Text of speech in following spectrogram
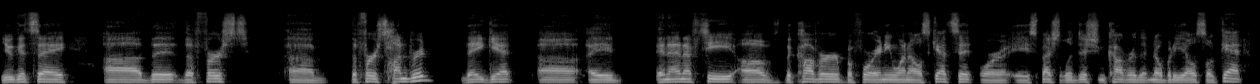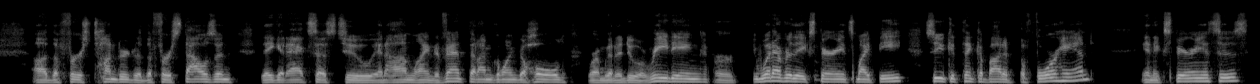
You could say, uh, the the first um, the first hundred, they get uh, a an NFT of the cover before anyone else gets it, or a special edition cover that nobody else will get. Uh, the first hundred or the first thousand, they get access to an online event that I'm going to hold, where I'm going to do a reading or whatever the experience might be. So you could think about it beforehand in experiences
